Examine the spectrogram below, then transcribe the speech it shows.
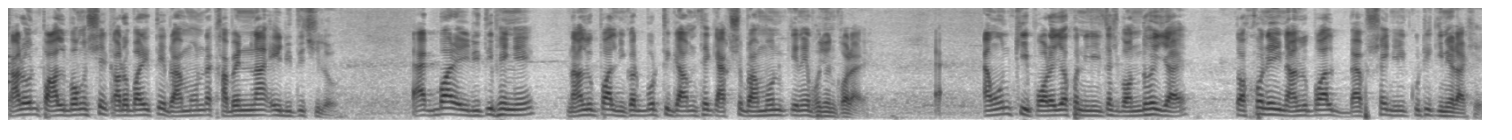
কারণ পাল বংশের কারও বাড়িতে ব্রাহ্মণরা খাবেন না এই রীতি ছিল। একবার এই রীতি ভেঙে নালুপাল নিকটবর্তী গ্রাম থেকে একশো ব্রাহ্মণ কিনে ভোজন করায়। এমনকি পরে যখন নীল চাষ বন্ধ হয়ে যায়, তখন এই নালুপাল ব্যবসায়ী নীলকুঠি কিনে রাখে।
